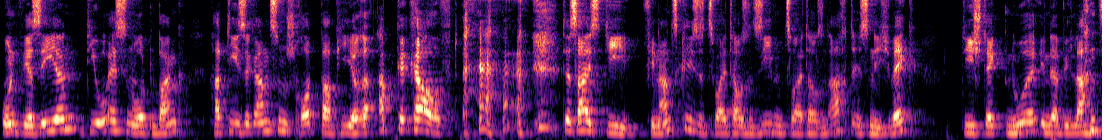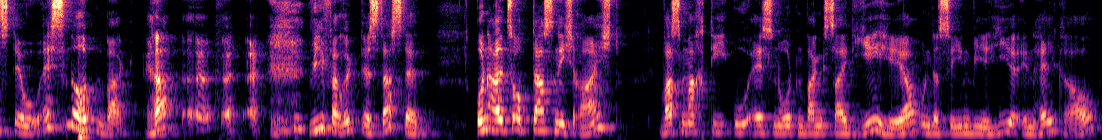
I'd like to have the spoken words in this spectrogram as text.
Und wir sehen, die US-Notenbank hat diese ganzen Schrottpapiere abgekauft. das heißt, die Finanzkrise 2007, 2008 ist nicht weg, die steckt nur in der Bilanz der US-Notenbank. Ja? Wie verrückt ist das denn? Und als ob das nicht reicht, was macht die US-Notenbank seit jeher? Und das sehen wir hier in hellgrau.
